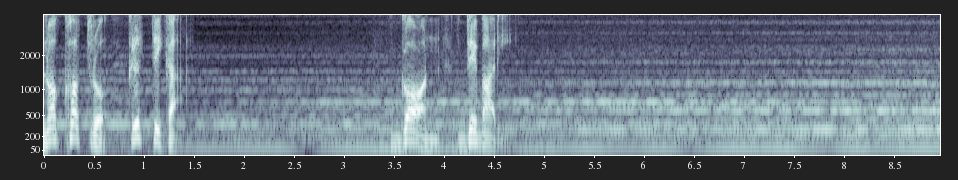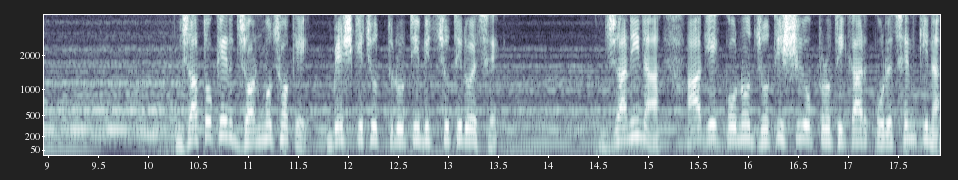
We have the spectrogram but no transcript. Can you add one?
নক্ষত্র কৃত্তিকা। গণ দেবারি। জাতকের জন্মছকে বেশ কিছু ত্রুটি বিচ্যুতি রয়েছে। জানি না আগে কোনো জ্যোতিষীয় প্রতিকার করেছেন কিনা।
